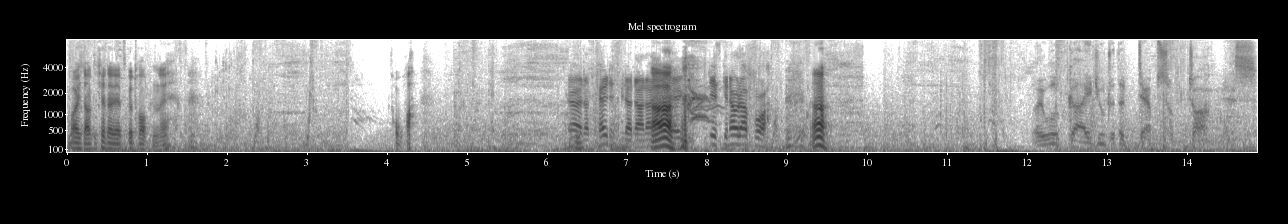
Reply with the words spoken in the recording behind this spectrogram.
Boah, ich dachte, ich hätte ihn jetzt getroffen, ey. Aua. Ja, das Feld ist wieder da. da Ah. äh, stehst genau davor. Ah, I will guide you to the depths of darkness.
